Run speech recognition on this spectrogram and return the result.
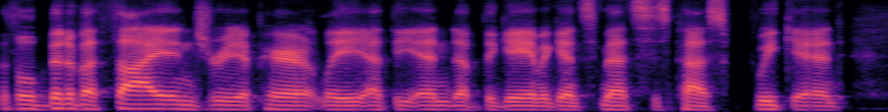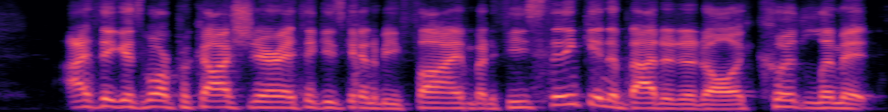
with a little bit of a thigh injury apparently at the end of the game against Metz this past weekend, I think it's more precautionary. I think he's going to be fine. But if he's thinking about it at all, it could limit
